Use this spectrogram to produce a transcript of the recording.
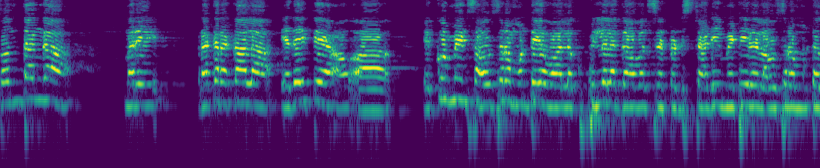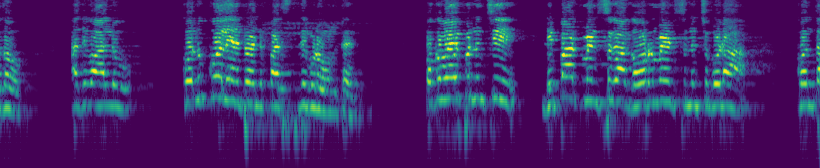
సొంతంగా మరి రకరకాల ఏదైతే ఎక్విప్మెంట్స్ అవసరం ఉంటాయో వాళ్ళకు పిల్లలకు కావాల్సినటువంటి స్టడీ మెటీరియల్ అవసరం ఉంటుందో అది వాళ్ళు కొనుక్కోలేనటువంటి పరిస్థితి కూడా ఉంటుంది. ఒకవైపు నుంచి డిపార్ట్మెంట్స్గా గవర్నమెంట్స్ నుంచి కూడా కొంత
